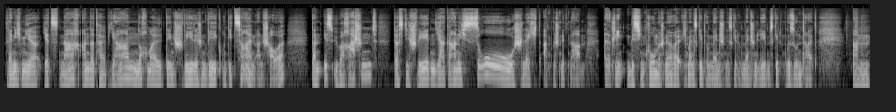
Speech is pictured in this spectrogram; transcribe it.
wenn ich mir jetzt nach anderthalb Jahren nochmal den schwedischen Weg und die Zahlen anschaue, dann ist überraschend, dass die Schweden ja gar nicht so schlecht abgeschnitten haben. Also klingt ein bisschen komisch, ne? weil ich meine, es geht um Menschen, es geht um Menschenleben, es geht um Gesundheit. Ähm,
